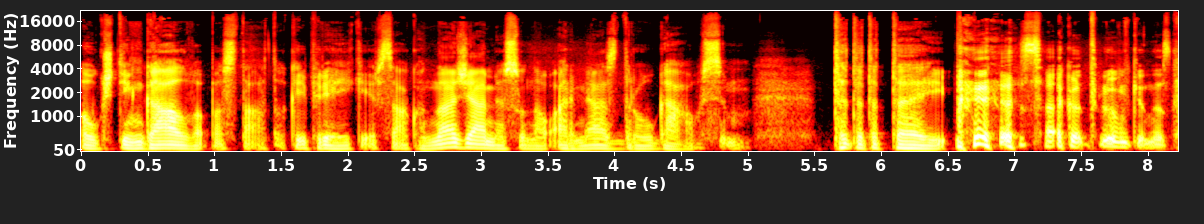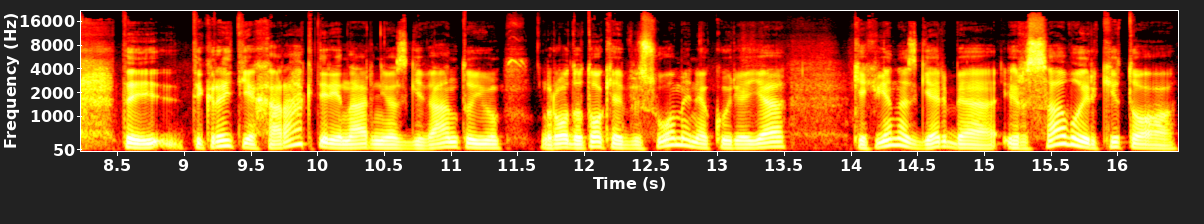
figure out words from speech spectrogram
aukštin galvą pastato, kaip reikia ir sako, na žemė sunau, ar mes draugausim. Tada taip, sako Trumkinas. Tai tikrai tie charakteriai Narnijos gyventojų rodo tokią visuomenę, kurioje kiekvienas gerbė ir savo, ir kito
